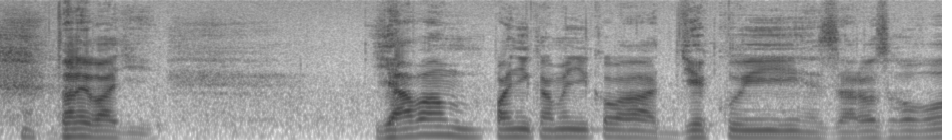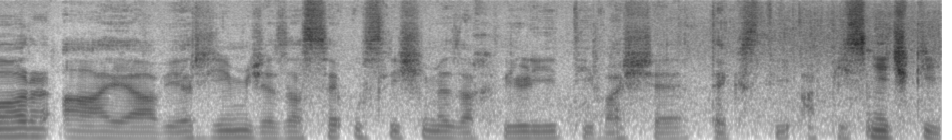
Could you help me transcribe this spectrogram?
To nevadí. Já vám, paní Kameníková, děkuji za rozhovor a já věřím, že zase uslyšíme za chvíli ty vaše texty a písničky.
